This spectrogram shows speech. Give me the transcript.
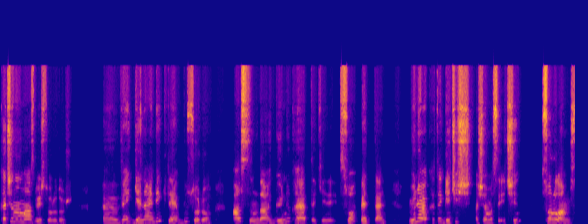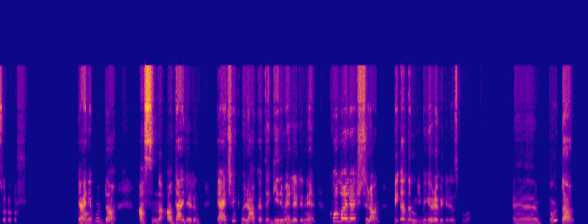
Kaçınılmaz bir sorudur. Ee, ve genellikle bu soru aslında günlük hayattaki sohbetten mülakata geçiş aşaması için sorulan bir sorudur. Yani burada aslında adayların gerçek mülakata girmelerini kolaylaştıran bir adım gibi görebiliriz bunu. Ee, burada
